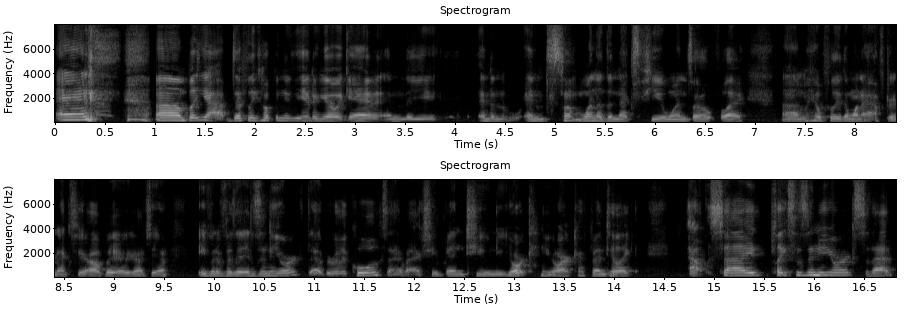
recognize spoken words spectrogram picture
And um, but yeah, definitely hoping to be able to go again in the in in some one of the next few ones. Hopefully, um, hopefully the one after next year I'll be able to. Even if it is in New York, that'd be really cool because I've actually been to New York. New York, I've been to like outside places in New York, so that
